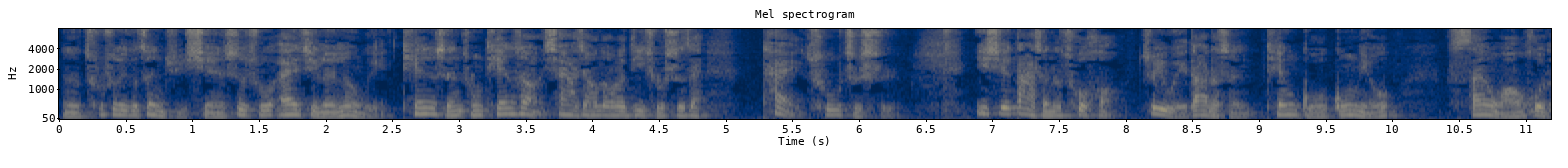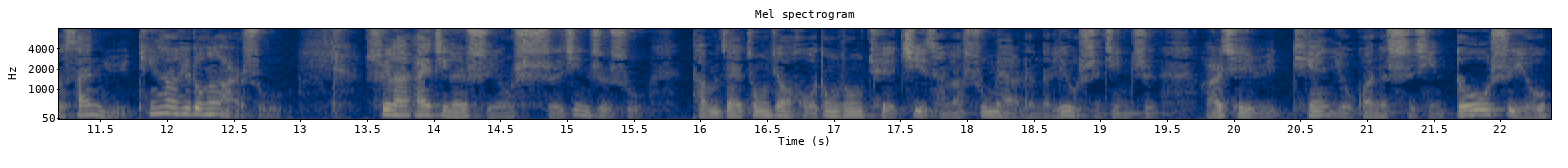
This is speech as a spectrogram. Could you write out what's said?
嗯，出示了一个证据，显示出埃及人认为天神从天上下降到了地球是在太初之时。一些大神的绰号，最伟大的神天国公牛。三王或者三女听上去都很耳熟，虽然埃及人使用十进制数，他们在宗教活动中却继承了苏美尔人的六十进制，而且与天有关的事情都是由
